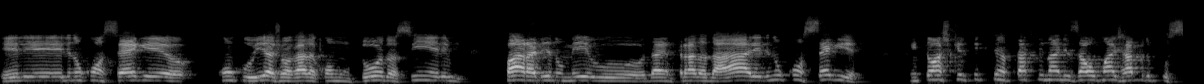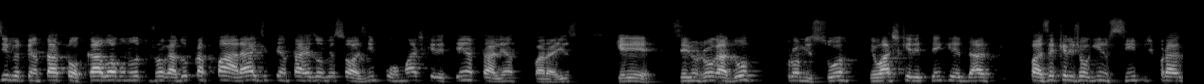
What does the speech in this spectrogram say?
ele, ele não consegue concluir a jogada como um todo, assim, ele para ali no meio da entrada da área, ele não consegue. Então, acho que ele tem que tentar finalizar o mais rápido possível, tentar tocar logo no outro jogador para parar de tentar resolver sozinho, por mais que ele tenha talento para isso, que ele seja um jogador promissor, eu acho que ele tem que dar, fazer aquele joguinho simples para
